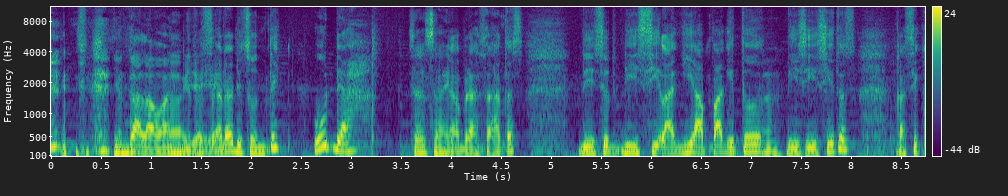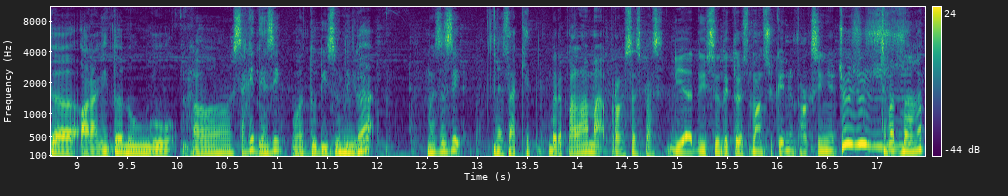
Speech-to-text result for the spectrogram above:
ya enggak lawan Oh, gitu. iya, Terus iya. ada disuntik udah Selesai. nggak berasa terus disu- diisi lagi apa gitu diisi-isi terus kasih ke orang itu nunggu Oh sakit gak sih waktu disuntik? Enggak. Masa sih? nggak sakit Berapa lama proses pas dia disuntik terus masukin vaksinnya? Cus, cus, cus. cepet banget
